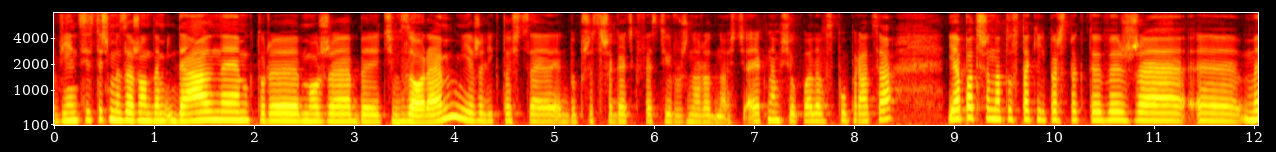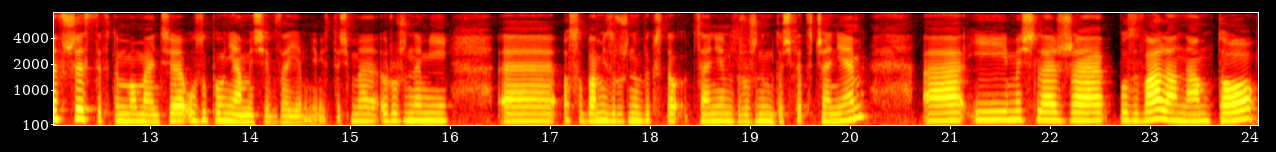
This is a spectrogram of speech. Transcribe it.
Więc jesteśmy zarządem idealnym, który może być wzorem, jeżeli ktoś chce jakby przestrzegać kwestii różnorodności. A jak nam się układa współpraca? Ja patrzę na to z takiej perspektywy, że my wszyscy w tym momencie uzupełniamy się wzajemnie. Jesteśmy różnymi osobami z różnym wykształceniem, z różnym doświadczeniem. E, I myślę, że pozwala nam to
